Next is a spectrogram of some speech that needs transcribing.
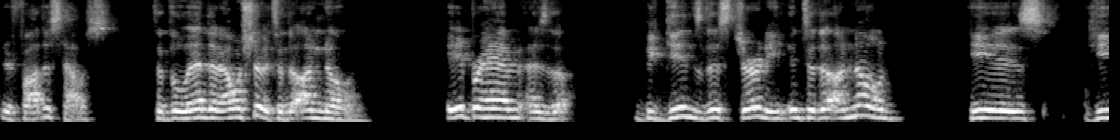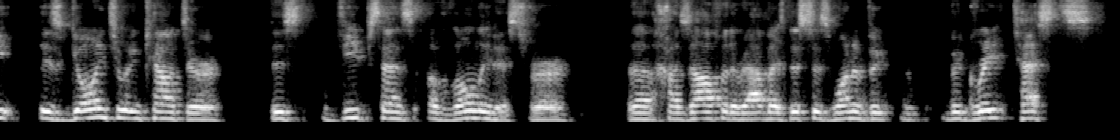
your father's house, to the land that I will show you, to the unknown. Abraham, as the begins this journey into the unknown, he is he is going to encounter this deep sense of loneliness for the Chazal for the rabbis. This is one of the, the great tests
